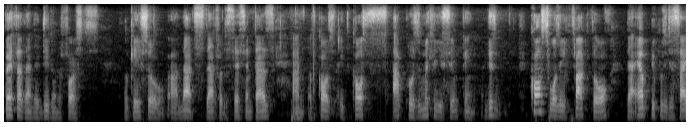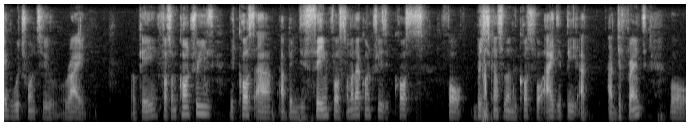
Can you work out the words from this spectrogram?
better than they did on the first. okay so uh, that's that for the test centers and of course it costs approximately the same thing this cost was a factor that helped people to decide which one to write okay? For some countries the costs are have been the same. For some other countries the costs for british council and the cost for idp are, are different. But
